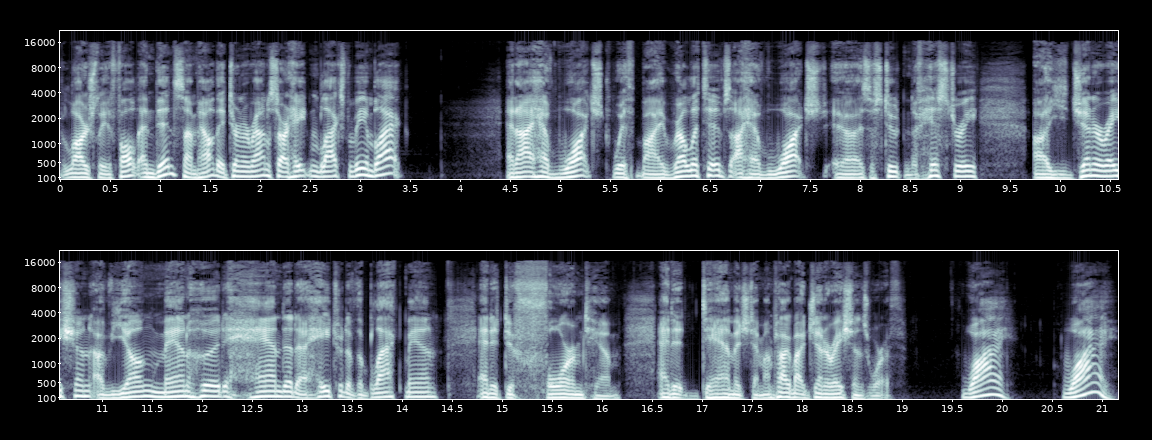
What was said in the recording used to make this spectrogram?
largely at fault, and then somehow they turn around and start hating blacks for being black. And I have watched with my relatives. I have watched uh, as a student of history a generation of young manhood handed a hatred of the black man, and it deformed him and it damaged him. I'm talking about generations worth. Why? Why?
